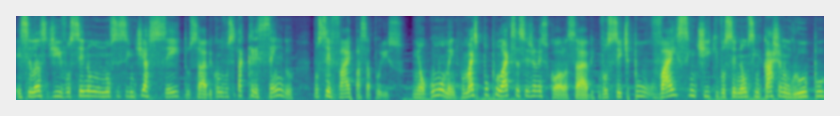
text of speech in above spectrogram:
Esse lance de você não, não se sentir aceito, sabe? Quando você tá crescendo. Você vai passar por isso. Em algum momento. Por mais popular que você seja na escola, sabe? Você, tipo, vai sentir que você não se encaixa num grupo.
